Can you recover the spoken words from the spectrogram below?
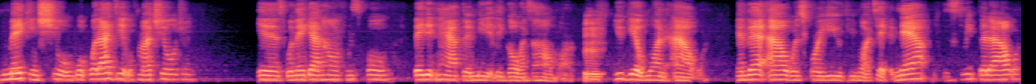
making sure what, what I did with my children is when they got home from school, they didn't have to immediately go into homework. Mhm. You get one hour, and that hour is for you if you want to take a nap, you can sleep that hour.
